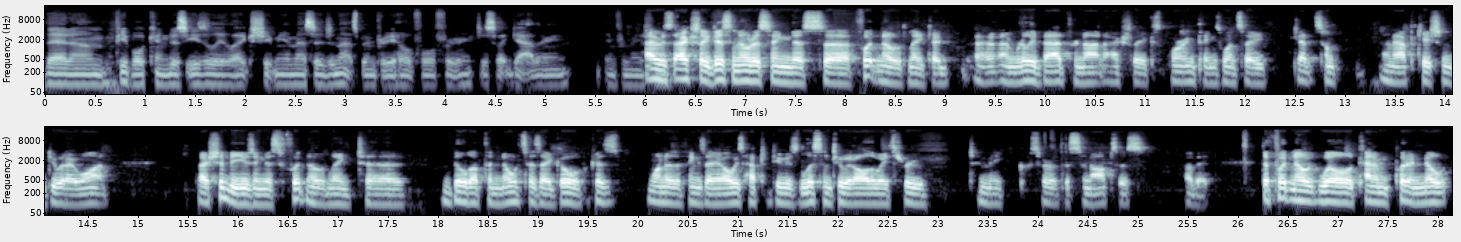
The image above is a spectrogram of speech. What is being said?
that um people can just easily like shoot me a message and that's been pretty helpful for just like gathering information I was actually just noticing this uh, footnote link. I, I'm really bad for not actually exploring things once I get some an application to do what I want. I should be using this footnote link to build up the notes as I go because one of the things I always have to do is listen to it all the way through to make sort of the synopsis of it. The footnote will kind of put a note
